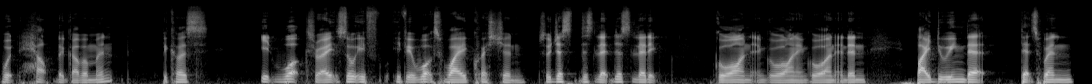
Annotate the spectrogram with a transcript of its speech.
would help the government because it works, right? So if if it works, why question? So just just let just let it go on and go on and go on, and then by doing that, that's when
